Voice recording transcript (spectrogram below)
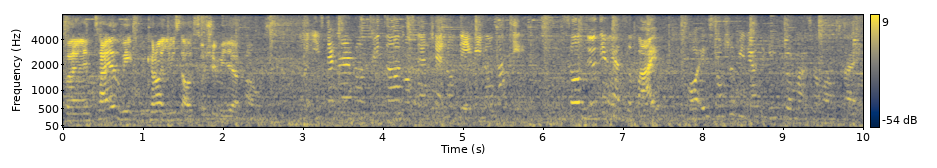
For an entire week, we cannot use our social media accounts. No Instagram, no Twitter, no Snapchat, no Davey, no nothing. So do you think we can survive? Or is social media taking too much of our time?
